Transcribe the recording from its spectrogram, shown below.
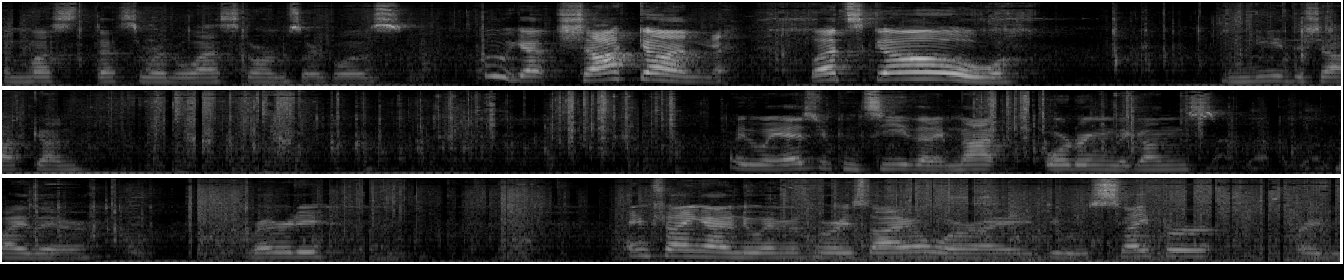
unless that's where the last storm circle is. Oh, we got shotgun! Let's go! Need the shotgun. By the way, as you can see that I'm not ordering the guns by their rarity. I'm trying out a new inventory style where I do a sniper, or I do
